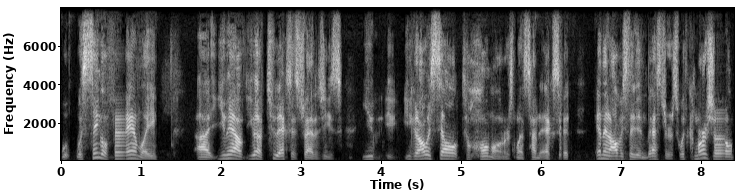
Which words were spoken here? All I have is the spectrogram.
W- with single family, uh, you have you have two exit strategies. You you can always sell to homeowners when it's time to exit, and then obviously to investors. With commercial,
